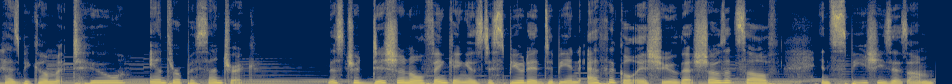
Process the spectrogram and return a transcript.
has become too anthropocentric. This traditional thinking is disputed to be an ethical issue that shows itself in speciesism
